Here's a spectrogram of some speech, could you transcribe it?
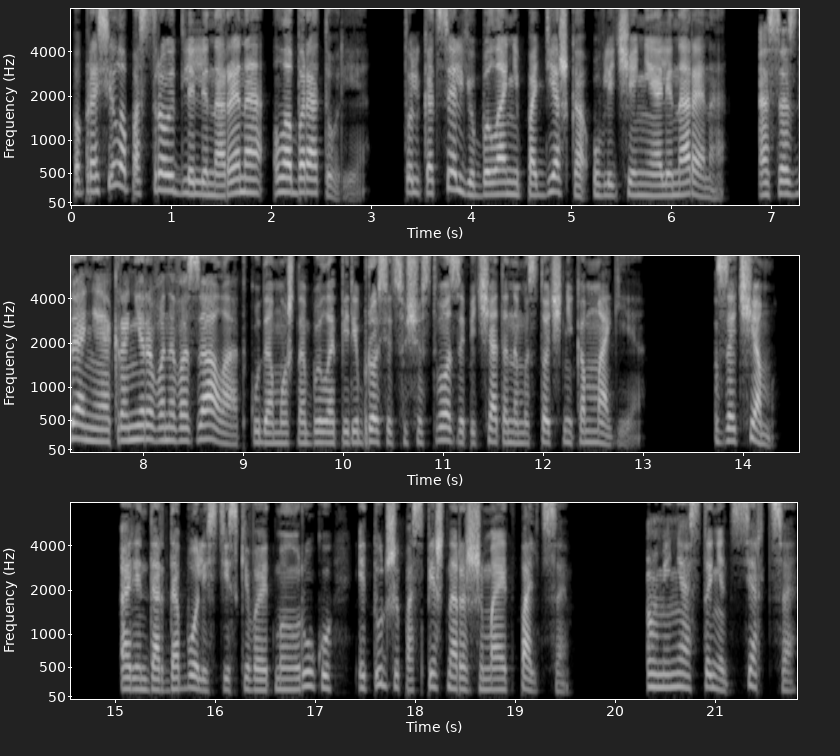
попросила построить для Ленарена лаборатории. Только целью была не поддержка увлечения Ленарена, а создание экранированного зала, откуда можно было перебросить существо с запечатанным источником магии. «Зачем?» Арендар до боли стискивает мою руку и тут же поспешно разжимает пальцы. У меня стынет сердце,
